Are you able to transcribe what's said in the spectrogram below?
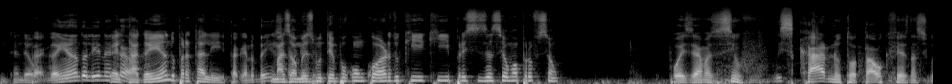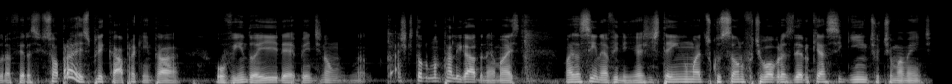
entendeu? Tá ganhando ali, né, Ele está ganhando para estar tá ali. Tá ganhando bem. Mas tá ao mesmo tempo eu concordo que, que precisa ser uma profissão. Pois é, mas assim, o escárnio total que fez na segunda-feira, assim, só para explicar para quem tá ouvindo aí, de repente não, não, Acho que todo mundo tá ligado, né? Mas, mas assim, né, Vini? A gente tem uma discussão no futebol brasileiro que é a seguinte ultimamente.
